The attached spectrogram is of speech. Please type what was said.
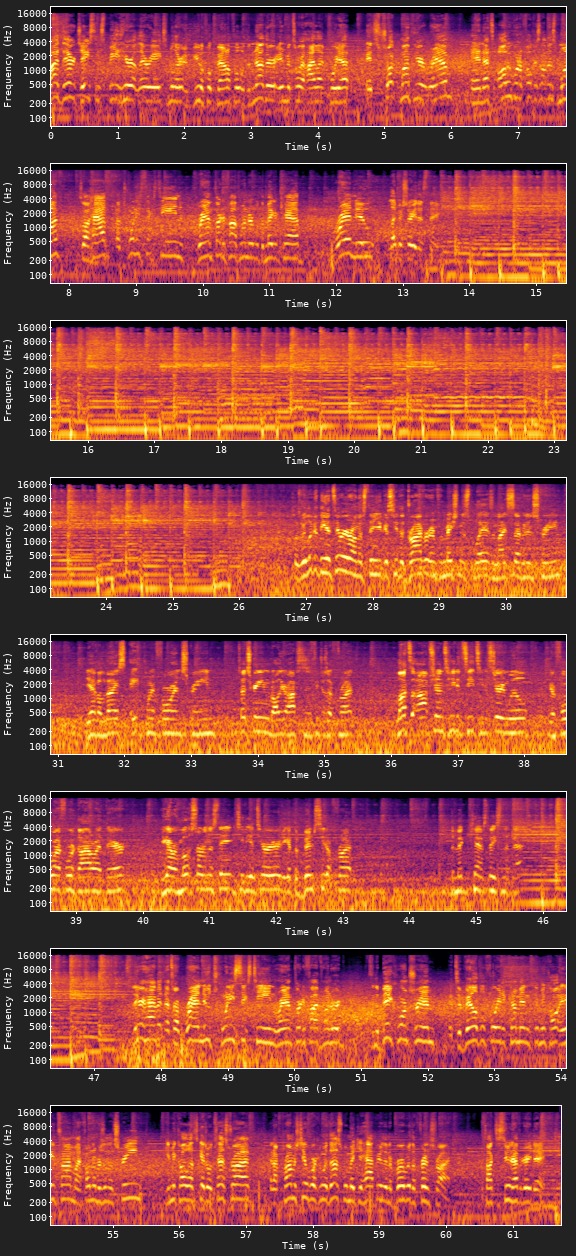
Hi there, Jason Speed here at Larry H. Miller in beautiful Bountiful with another inventory highlight for you. It's truck month here at Ram, and that's all we want to focus on this month. So I have a 2016 Ram 3500 with the Mega Cab, brand new. Let me show you this thing. So as we look at the interior on this thing, you can see the driver information display is a nice 7-inch screen. You have a nice 8.4-inch screen, touchscreen with all your options and features up front. Lots of options, heated seats, heated steering wheel, your 4x4 dial right there. You got remote start on this thing, you see the interior, you got the bench seat up front, the Mega Cab space in the back. So there you have it, that's our brand new 2016 Ram 3500. In the Bighorn trim. It's available for you to come in, give me a call anytime. My phone number's on the screen. Give me a call, let's schedule a test drive. And I promise you, working with us will make you happier than a bird with a french fry. Talk to you soon, have a great day.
